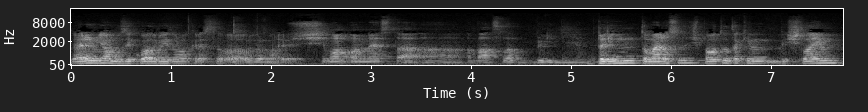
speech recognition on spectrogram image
No jeden udělal muziku a druhý to nakresloval a dohromady. Šimon Onest a, a, a Václav Blín. Blín, to jméno si totiž pamatuju, tak jim vyšla jim,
